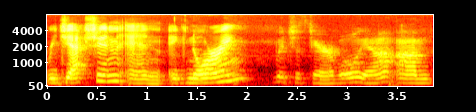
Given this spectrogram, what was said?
rejection and ignoring which is terrible. Yeah. Um,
